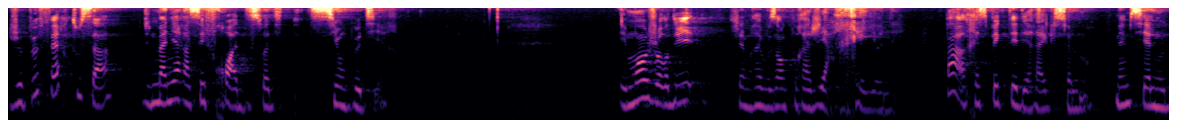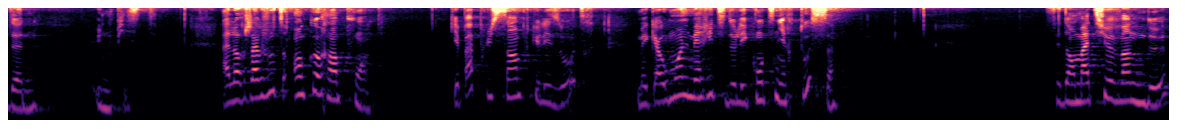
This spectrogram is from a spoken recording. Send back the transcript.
Je peux faire tout ça d'une manière assez froide, si on peut dire. Et moi aujourd'hui, j'aimerais vous encourager à rayonner, pas à respecter des règles seulement, même si elles nous donnent une piste. Alors j'ajoute encore un point, qui n'est pas plus simple que les autres, mais qui a au moins le mérite de les contenir tous. C'est dans Matthieu 22,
